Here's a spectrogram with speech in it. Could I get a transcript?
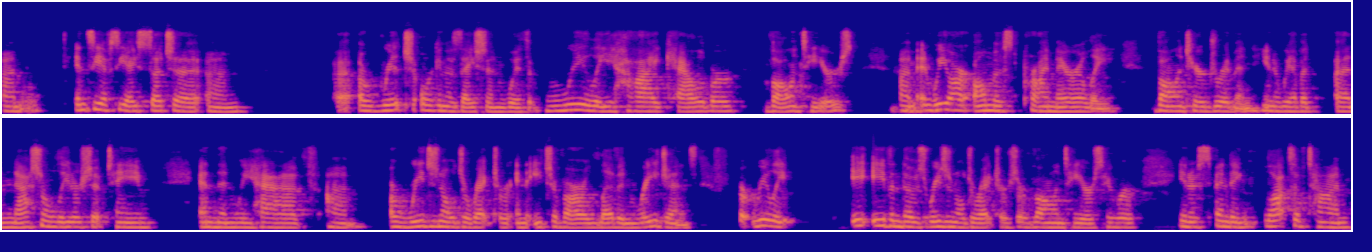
Um, NCFCA is such a um, a rich organization with really high caliber volunteers. Um, mm-hmm. and we are almost primarily volunteer driven. You know, we have a, a, national leadership team, and then we have um, a regional director in each of our 11 regions. But really, even those regional directors are volunteers who are, you know, spending lots of time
